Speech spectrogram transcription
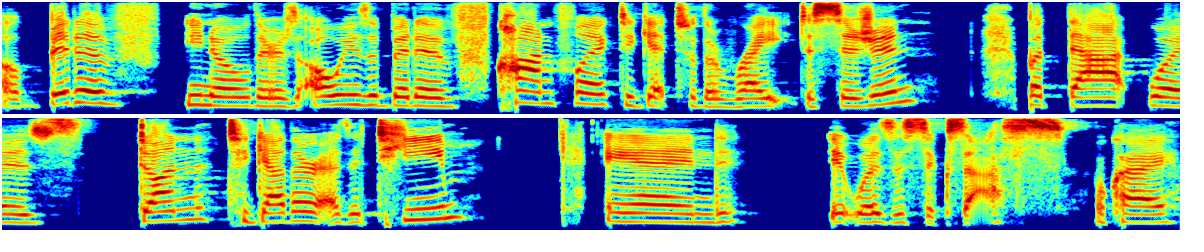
a bit of, you know, there's always a bit of conflict to get to the right decision, but that was done together as a team and it was a success. Okay.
